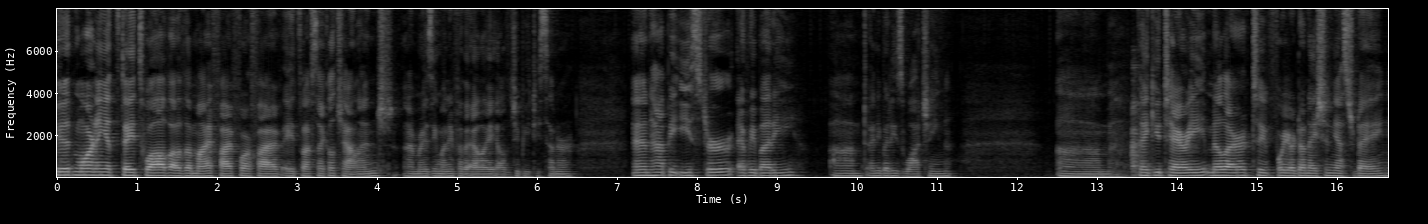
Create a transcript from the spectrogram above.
Good morning. It's day 12 of the My 545 AIDS LifeCycle Challenge. I'm raising money for the LA LGBT Center. And happy Easter, everybody, um, to anybody who's watching. Um, thank you, Terry Miller, to, for your donation yesterday.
